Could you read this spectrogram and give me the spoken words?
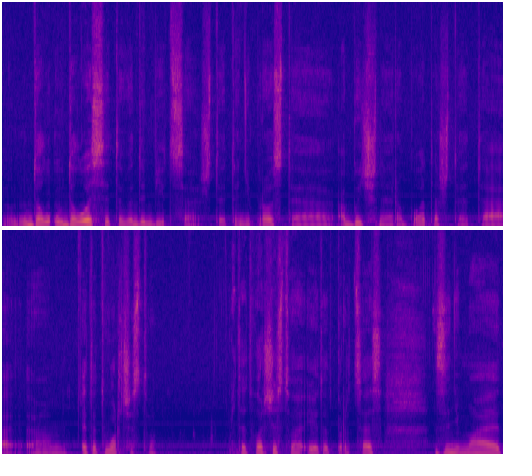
удал, удалось этого добиться, что это не просто обычная работа, что это, это творчество. Это творчество и этот процесс занимает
